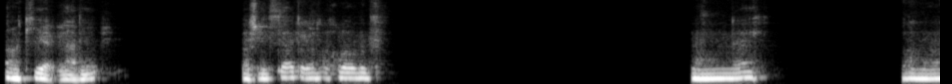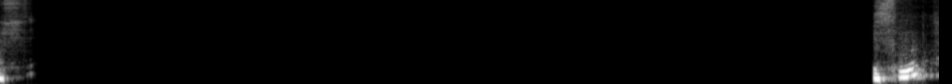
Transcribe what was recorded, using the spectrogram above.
een keer naar die faciliteiten, geloof ik. Nee. Vervoer.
